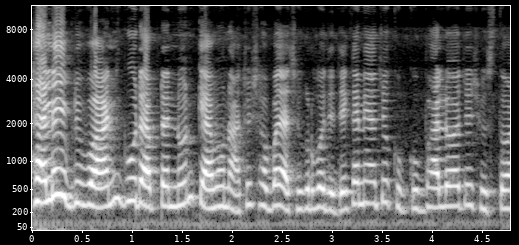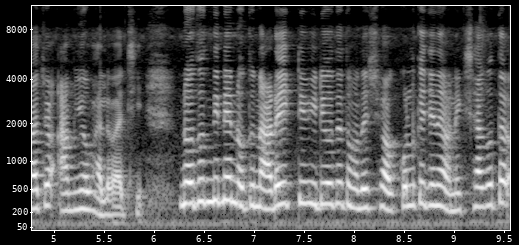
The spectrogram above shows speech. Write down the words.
হ্যালো এভরিওয়ান, গুড আফটারনুন। কেমন আছো সবাই? আশা করব যে যেখানে আছো খুব খুব ভালো আছো, সুস্থ আছো, আমিও ভালো আছি। নতুন দিনে নতুন আরও একটি ভিডিওতে তোমাদের সকলকে জেনে অনেক স্বাগত আর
